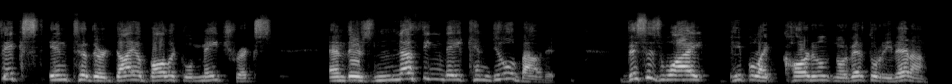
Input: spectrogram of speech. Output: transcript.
fixed into their diabolical matrix, and there's nothing they can do about it. This is why people like Cardinal Norberto Rivera,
